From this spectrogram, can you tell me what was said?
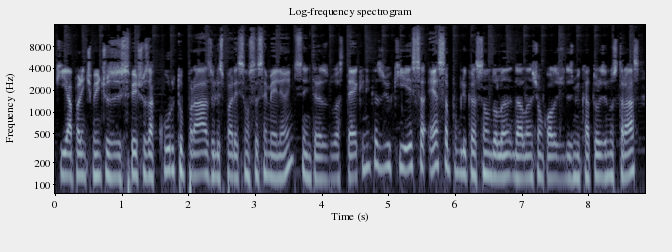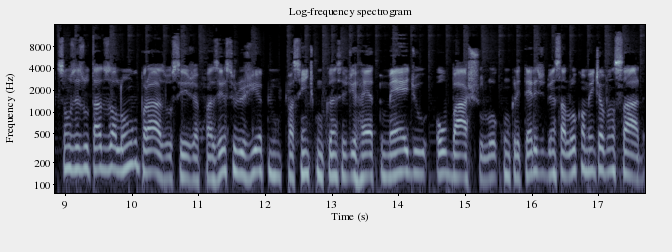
que aparentemente os desfechos a curto prazo eles pareciam ser semelhantes entre as duas técnicas e o que essa, essa publicação do, da Lancet Oncology de 2014 nos traz são os resultados a longo prazo, ou seja, fazer cirurgia em um paciente com câncer de reto médio ou baixo, com critérios de doença localmente avançada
